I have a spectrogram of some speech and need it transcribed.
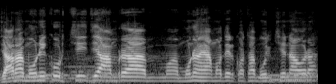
যারা মনে করছে যে আমরা, মনে হয় আমাদের কথা বলছে না ওরা,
